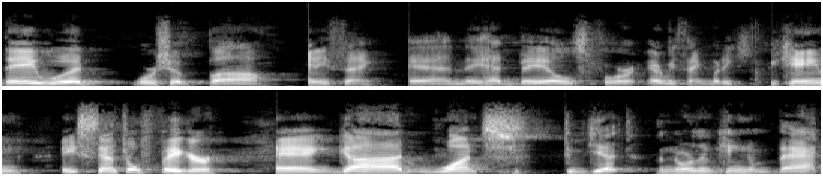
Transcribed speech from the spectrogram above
they would worship uh, anything, and they had Baals for everything. But he became a central figure, and God wants to get the northern kingdom back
